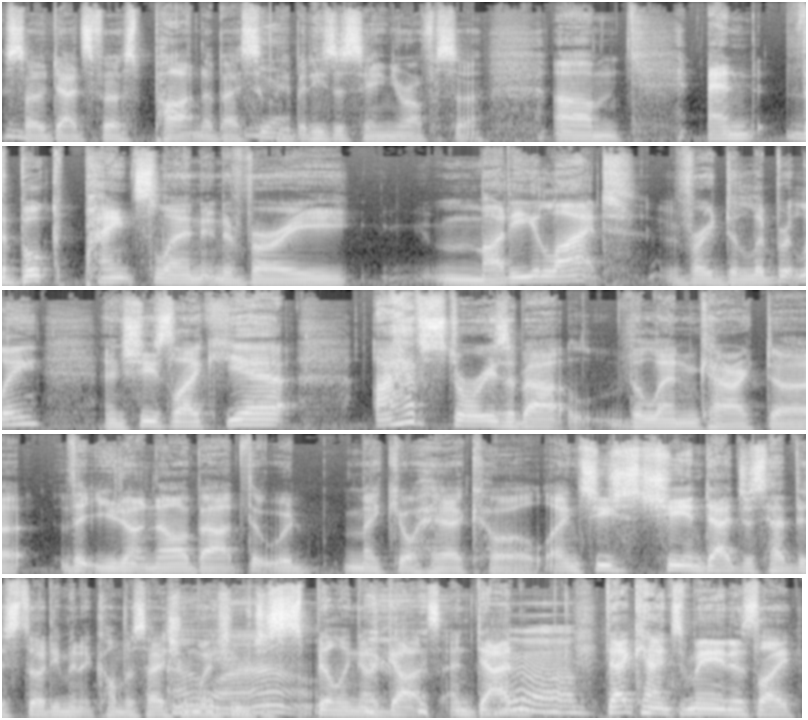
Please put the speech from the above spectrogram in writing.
so Dad's first partner, basically. Yeah. But he's a senior officer, um, and the book paints Len in a very muddy light very deliberately. And she's like, Yeah, I have stories about the Len character that you don't know about that would make your hair curl. And she, she and dad just had this 30 minute conversation Oh, where she was just spilling her guts. And dad, dad came to me and is like,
